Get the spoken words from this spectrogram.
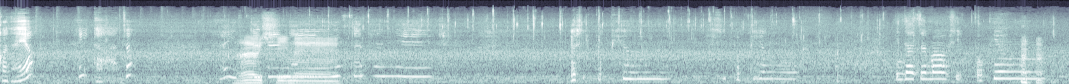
ここだよ。はい、どうぞ。はい、はい美味しいねよしぽぴゅーん。しっぽぴゅーん。稲妻をしっぽぴゅーん。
